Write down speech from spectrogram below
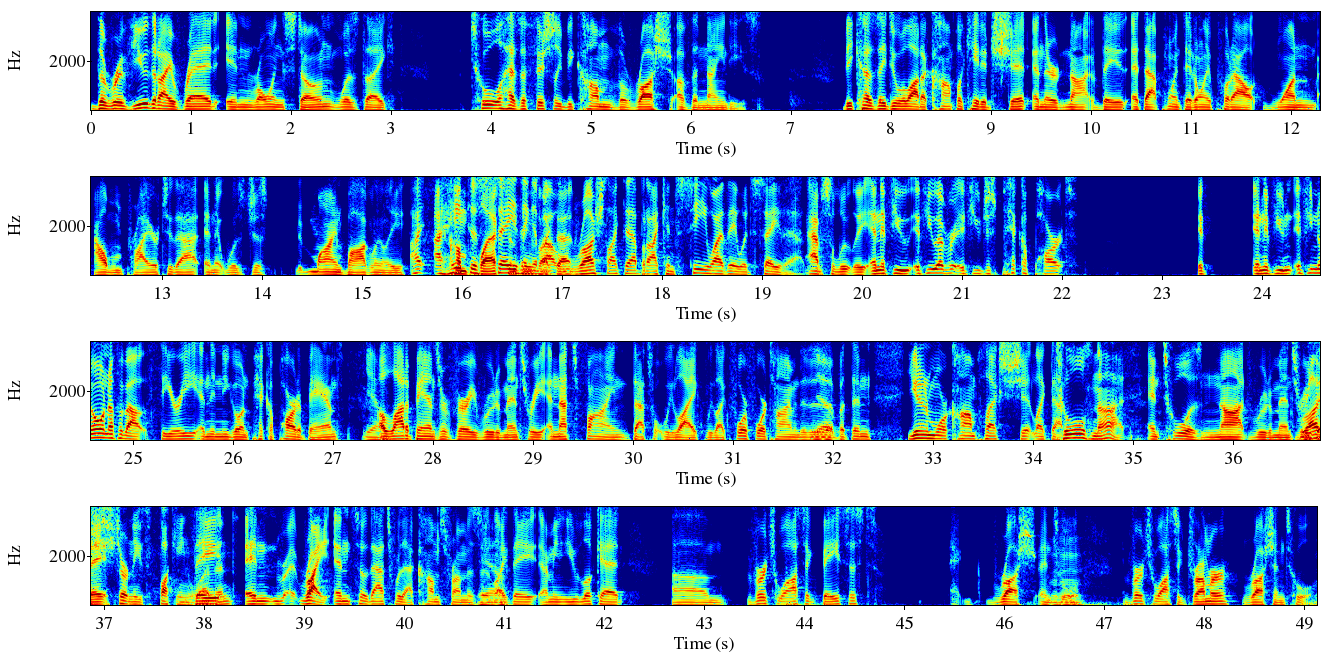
the review that I read in Rolling Stone was like Tool has officially become the Rush of the 90s because they do a lot of complicated shit and they're not they at that point they'd only put out one album prior to that and it was just mind-bogglingly I, I hate to say anything about like. Rush like that, but I can see why they would say that. Absolutely. And if you if you ever if you just pick apart and if you if you know enough about theory and then you go and pick apart a band, Yeah. a lot of bands are very rudimentary and that's fine. That's what we like. We like four four time, da, da, da, Yeah. but then you get into more complex shit like that. Tool's not. and Tool is not rudimentary. Rush They- certainly fucking they wasn't. and right and so that's where that comes from is that Yeah. like they i mean you look at um virtuosic bassist rush and tool Mm-hmm. virtuosic drummer rush and tool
